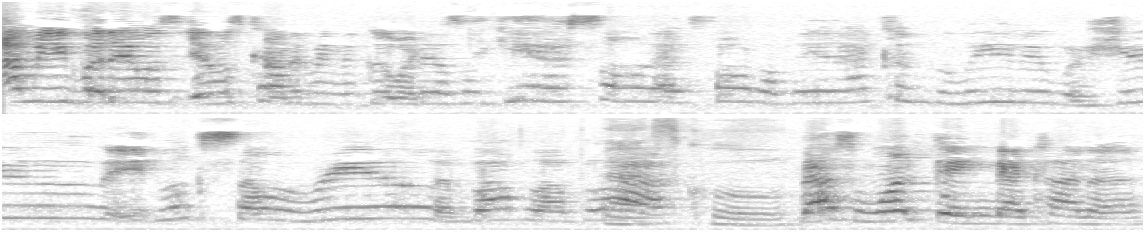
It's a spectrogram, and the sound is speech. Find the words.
I mean, but it was it was kind of in a good way. I was like, "Yeah, I saw that photo, man. I couldn't believe it was you. It looks so real." And blah blah blah. That's cool. That's one thing that kind of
